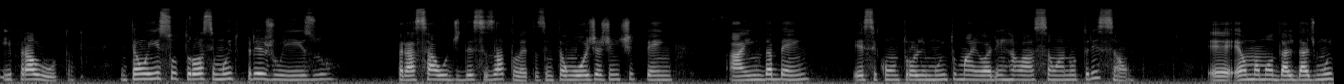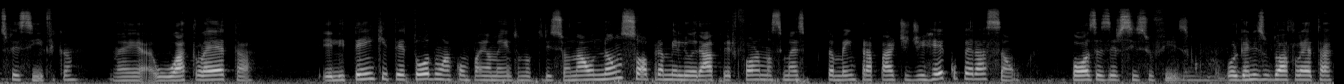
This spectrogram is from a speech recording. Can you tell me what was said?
ir para a luta. Então isso trouxe muito prejuízo para a saúde desses atletas. Então hoje a gente tem, ainda bem, esse controle muito maior em relação à nutrição. É, é uma modalidade muito específica. Né? O atleta ele tem que ter todo um acompanhamento nutricional, não só para melhorar a performance, mas também para a parte de recuperação pós-exercício físico. Uhum. O organismo do atleta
